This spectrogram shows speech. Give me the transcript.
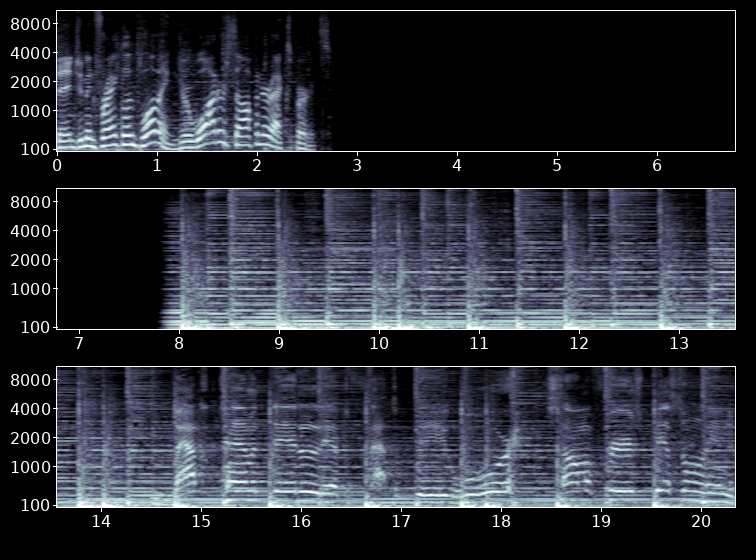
Benjamin Franklin Plumbing, your water softener experts. About the time of dad left to fight the big war. Saw my first pistol in the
